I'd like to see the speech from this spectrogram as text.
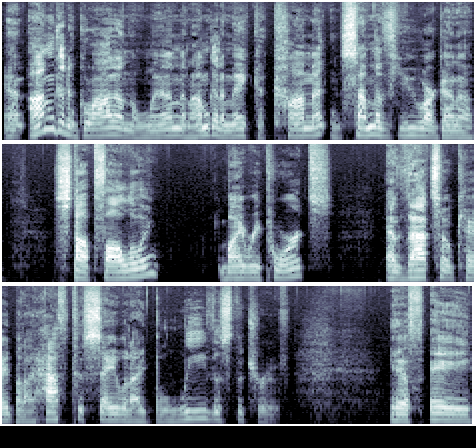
And I'm going to go out on the limb and I'm going to make a comment, and some of you are going to stop following my reports, and that's okay, but I have to say what I believe is the truth. If a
